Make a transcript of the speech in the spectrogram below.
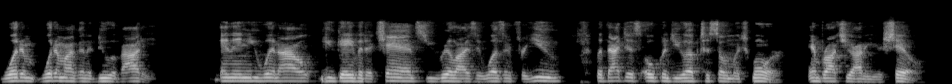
What am what am i going to do about it? And then you went out you gave it a chance you realized it wasn't for you but that just opened you up to so much more and brought you out of your shell.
